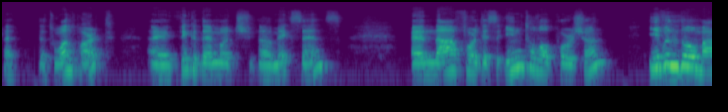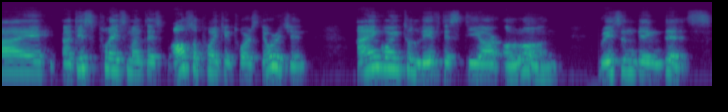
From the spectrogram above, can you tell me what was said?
That, that's one part. I think that much uh, makes sense. And now for this interval portion, even though my uh, displacement is also pointing towards the origin, I'm going to leave this dr alone. Reason being this,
